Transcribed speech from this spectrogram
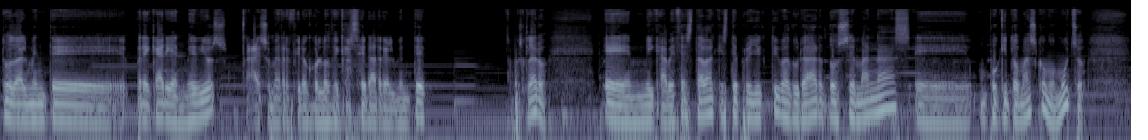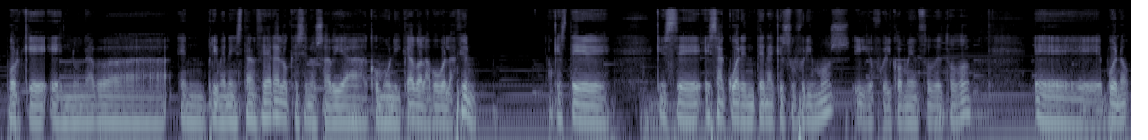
totalmente precaria en medios, a eso me refiero con lo de casera realmente, pues claro, en mi cabeza estaba que este proyecto iba a durar dos semanas, eh, un poquito más como mucho, porque en, una, en primera instancia era lo que se nos había comunicado a la población, que, este, que este, esa cuarentena que sufrimos y que fue el comienzo de todo, eh, bueno,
